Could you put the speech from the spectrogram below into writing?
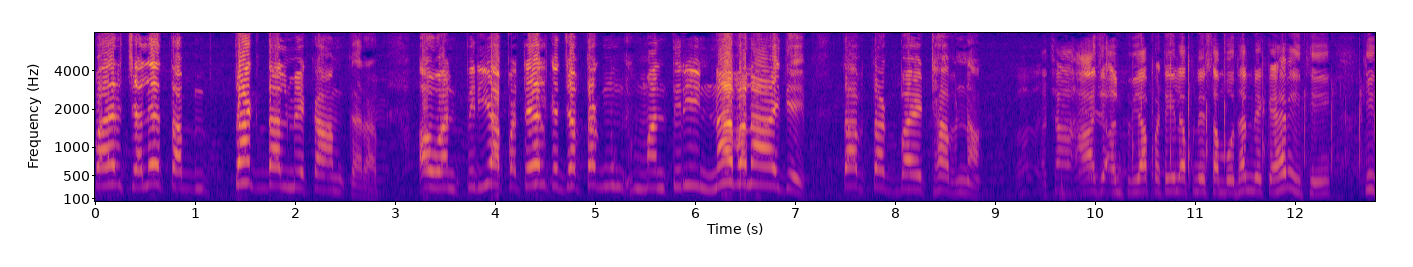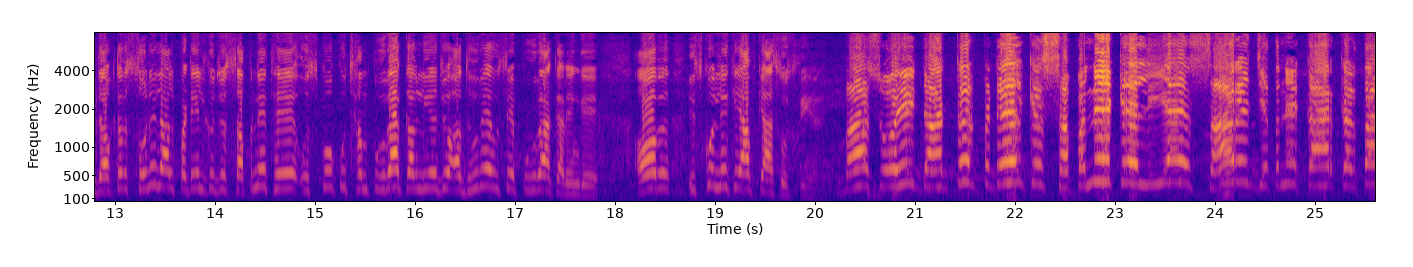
पैर चले, तब तक दल में काम करब। और अनुप्रिया पटेल के जब तक मुख्यमंत्री न बनाए दे, तब तक बैठब ना। अच्छा आज अनुप्रिया पटेल अपने संबोधन में कह रही थी कि डॉक्टर सोनीलाल पटेल के जो सपने थे, उसको कुछ हम पूरा कर लिए, जो अधूरे उसे पूरा करेंगे। और इसको लेके आप क्या सोचती हैं? बस वही, डॉक्टर पटेल के सपने के लिए सारे जितने कार्यकर्ता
